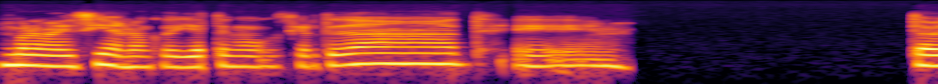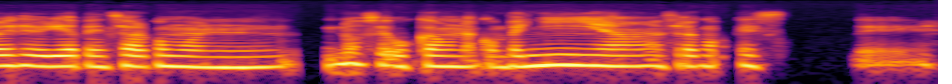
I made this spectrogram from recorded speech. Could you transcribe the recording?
bueno, me decía, ¿no? Que ya tengo cierta edad, eh, tal vez debería pensar como en, no sé, buscar una compañía, hacer, eh,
